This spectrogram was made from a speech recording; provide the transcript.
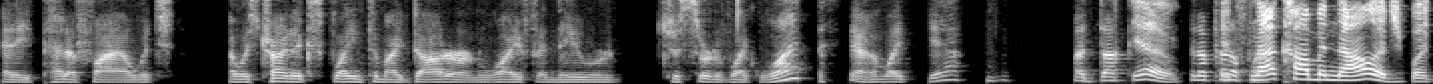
at a pedophile, which I was trying to explain to my daughter and wife, and they were just sort of like, "What?" And I'm like, "Yeah, a duck." Yeah, it's not common knowledge, but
